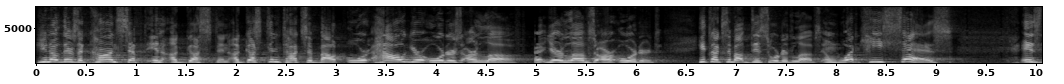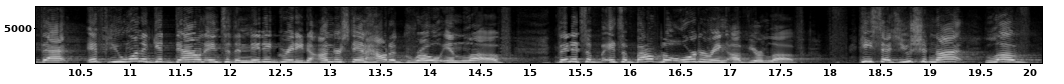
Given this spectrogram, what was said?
You know, there's a concept in Augustine. Augustine talks about or, how your orders are love, uh, your loves are ordered. He talks about disordered loves. And what he says is that if you want to get down into the nitty gritty to understand how to grow in love, then it's, a, it's about the ordering of your love. He says you should not love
